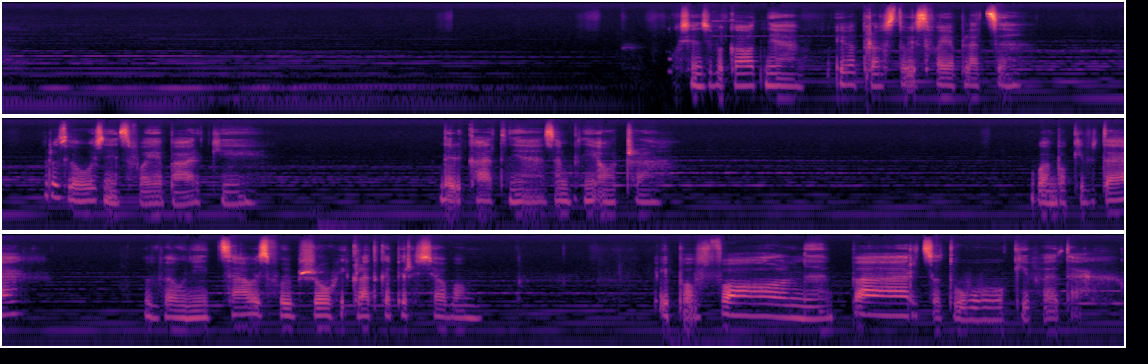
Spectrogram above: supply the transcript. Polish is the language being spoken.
Usiądź wygodnie i wyprostuj swoje plecy. Rozluźnij swoje barki. Delikatnie zamknij oczy. Głęboki wdech. Wypełnij cały swój brzuch i klatkę piersiową. I powolny, bardzo długi wydech.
